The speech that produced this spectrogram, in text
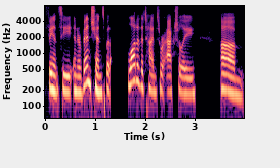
fancy interventions. But a lot of the times, we're actually um,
